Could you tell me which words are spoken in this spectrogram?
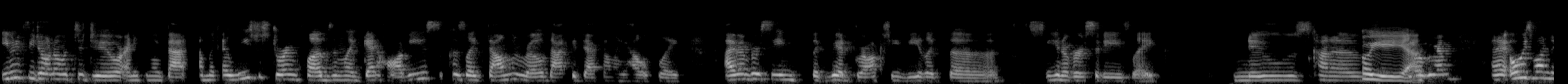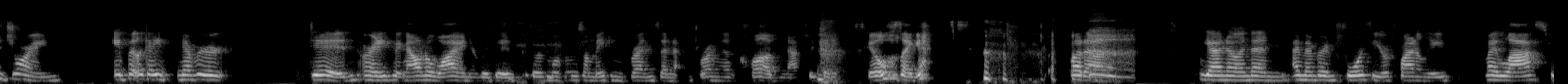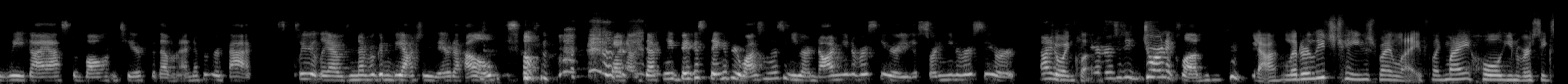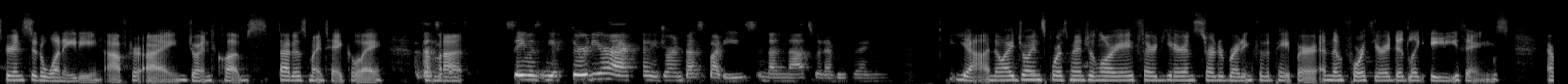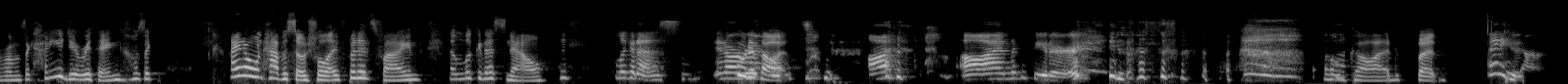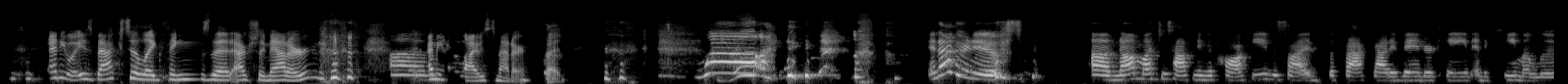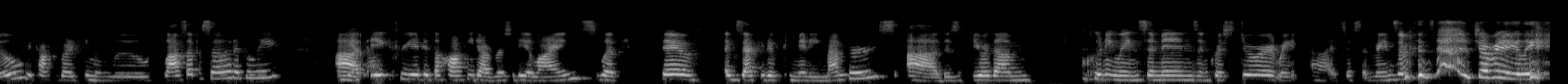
even if you don't know what to do or anything like that, I'm like, at least just join clubs and like get hobbies because like down the road that could definitely help. Like I remember seeing like we had Brock TV, like the university's like news kind of oh yeah yeah program and I always wanted to join, and, but like I never did or anything. I don't know why I never did because I was more focused on making friends than joining a club and actually getting skills, I guess. but uh, yeah, no. And then I remember in fourth year, finally, my last week, I asked to volunteer for them, and I never heard back clearly I was never going to be actually there to help. So, yeah, no, definitely biggest thing if you're watching this and you are not in university or you're just starting university or not join club. University, join a club. yeah, literally changed my life. Like my whole university experience did a 180 after I joined clubs. That is my takeaway that's from that. Same as me. Third year, I, I joined Best Buddies, and then that's when everything yeah, no, I joined Sports Management Laurier third year and started writing for the paper. And then fourth year, I did like 80 things. Everyone was like, How do you do everything? I was like, I don't have a social life, but it's fine. And look at us now. Look at us in our Who'd thought? on, on the computer. oh, God. But, anyway. Yeah. Anyways, back to like things that actually matter. Um, I mean, our lives matter, but well, in other news, um, not much is happening with hockey besides the fact that Evander Kane and Akim Aliu, we talked about Akim Aliu last episode, I believe. Uh, yeah. They created the Hockey Diversity Alliance with, they have executive committee members. Uh, there's a few of them, including Wayne Simmonds and Chris Stewart. Wait, uh, I just said Wayne Simmonds, Trevor Daley.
